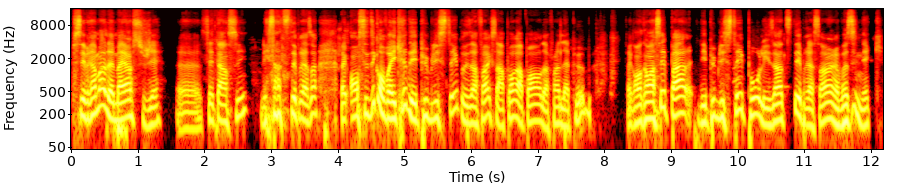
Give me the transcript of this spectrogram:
Puis c'est vraiment le meilleur sujet euh, ces temps-ci, les antidépresseurs. Fait on s'est dit qu'on va écrire des publicités pour des affaires que ça n'a pas rapport de faire de la pub. Fait qu'on va commencer par des publicités pour les antidépresseurs. Vas-y, Nick.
